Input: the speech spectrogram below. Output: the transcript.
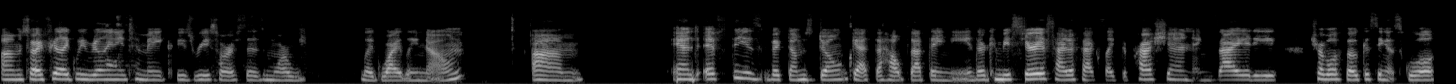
Um, so I feel like we really need to make these resources more like widely known. Um, and if these victims don't get the help that they need, there can be serious side effects like depression, anxiety, trouble focusing at school,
